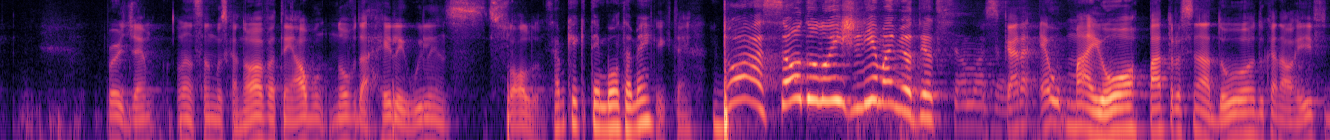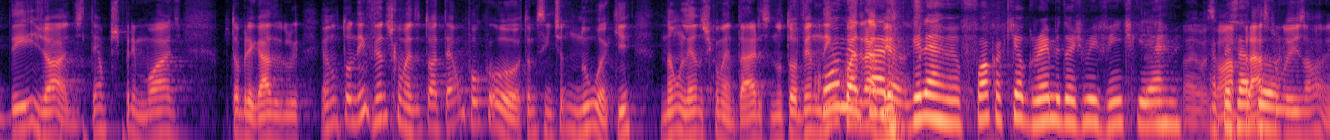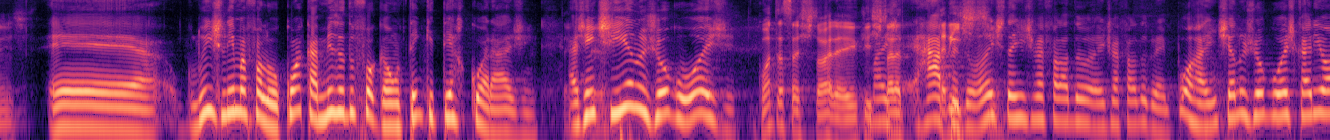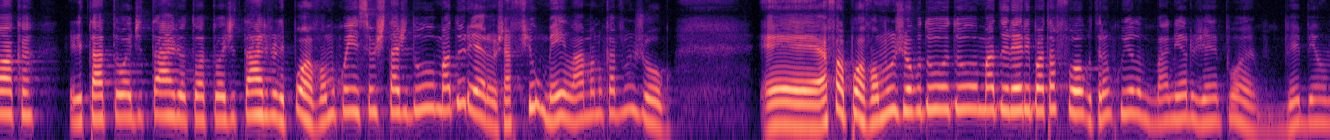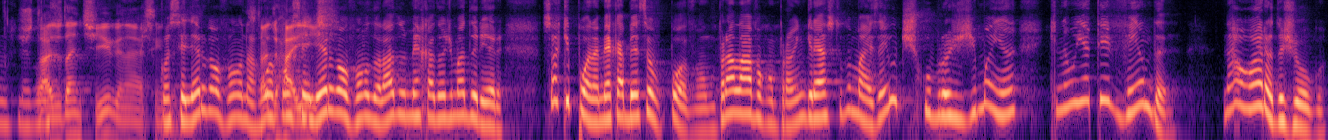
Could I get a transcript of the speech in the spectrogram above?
Pearl Jam lançando música nova, tem álbum novo da Hayley Williams solo. sabe o que, que tem bom também? O que, que tem? Doação do Luiz Lima, ai meu Deus do céu. Esse cara é o maior patrocinador do canal Riff desde ó, de tempos primórdios. Muito obrigado, Luiz. Eu não estou nem vendo os comentários, estou até um pouco. Estou me sentindo nu aqui, não lendo os comentários, não estou vendo nem o enquadramento. Guilherme, o foco aqui é o Grammy 2020, Guilherme. Mas Um abraço do... pro Luiz novamente. É, Luiz Lima falou: com a camisa do fogão, tem que ter coragem. a gente ia no jogo hoje. Conta essa história aí, que história rápido, triste. antes da gente vai falar do, a gente vai falar do Grêmio. Porra, a gente ia no jogo hoje carioca. Ele tá à toa de tarde, eu tô à toa de tarde. Falei, porra, vamos conhecer o estádio do Madureira. Eu já filmei lá, mas nunca vi um jogo. É, aí eu falei, pô, vamos no jogo do, do Madureira e Botafogo, tranquilo, maneiro, gente, pô, beber um negócio. Estádio da antiga, né? Assim, Conselheiro Galvão, na rua Conselheiro raiz. Galvão, do lado do Mercador de Madureira. Só que, pô, na minha cabeça eu, pô, vamos pra lá, vou comprar o ingresso e tudo mais. Aí eu descubro hoje de manhã que não ia ter venda na hora do jogo.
